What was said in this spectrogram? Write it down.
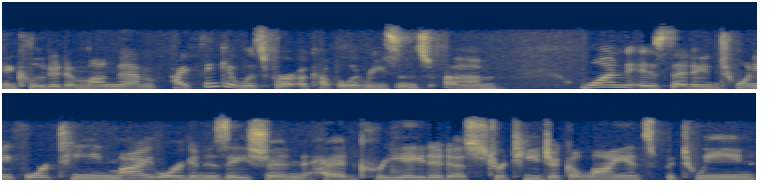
included among them. I think it was for a couple of reasons. Um, one is that in 2014, my organization had created a strategic alliance between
